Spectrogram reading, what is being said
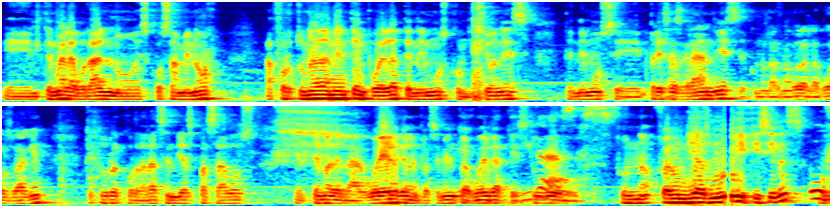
el tema laboral no es cosa menor. Afortunadamente en Puebla tenemos condiciones tenemos eh, empresas grandes, como la armadora, la Volkswagen, que tú recordarás en días pasados el tema de la huelga, el emplazamiento a huelga, que estuvo, fueron días muy difíciles, muy,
